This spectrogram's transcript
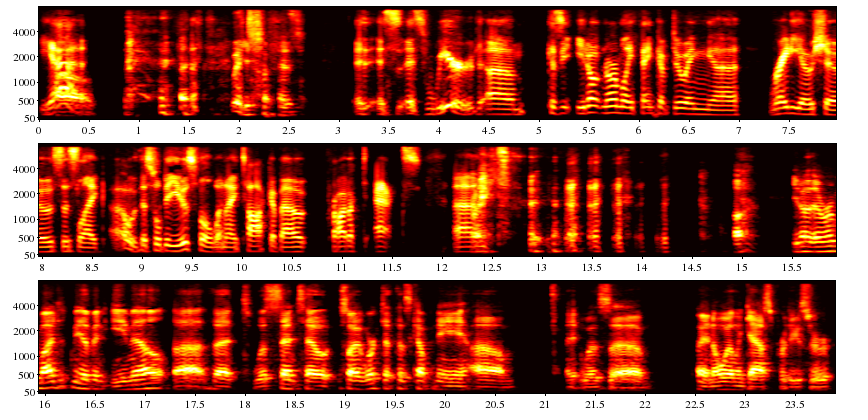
Yeah. Uh, Which you know, as, it's it's weird because um, you don't normally think of doing uh, radio shows as like, oh, this will be useful when I talk about product X. Um, right. uh, you know, it reminded me of an email uh, that was sent out. So I worked at this company. Um, it was uh, an oil and gas producer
